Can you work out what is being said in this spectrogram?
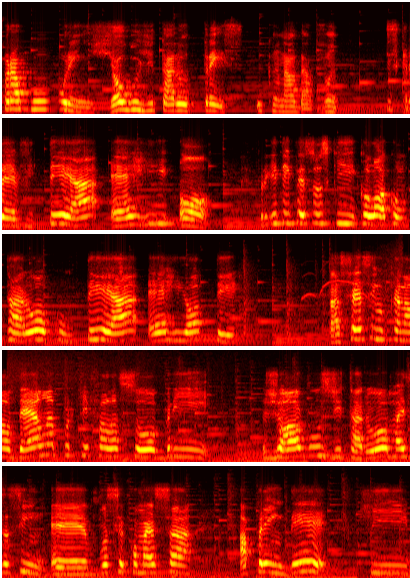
Procurem Jogos de Tarot 3, o canal da Van. Escreve T-A-R-O. Porque tem pessoas que colocam tarô com T-A-R-O-T. Acessem o canal dela porque fala sobre jogos de tarô, mas assim, é, você começa a aprender que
